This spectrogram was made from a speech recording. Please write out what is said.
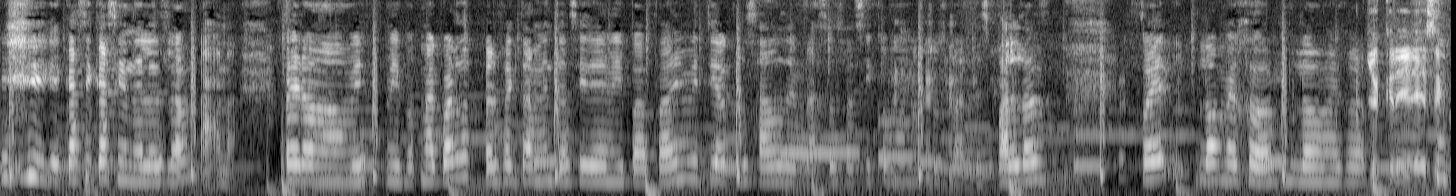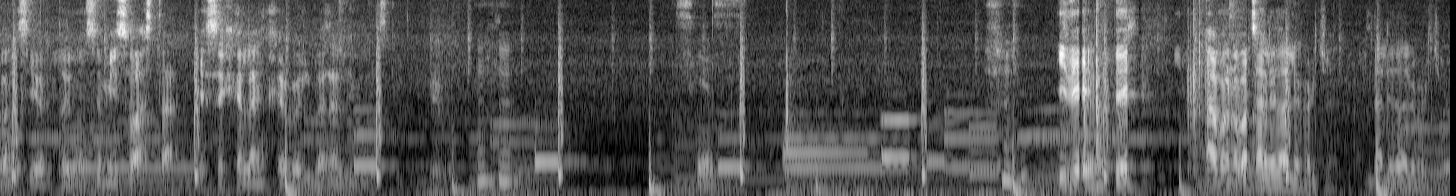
casi casi en el slam. Ah, no. Pero mi- mi- me acuerdo perfectamente así de mi papá y mi tío cruzados de brazos, así como nuestros guardaespaldas. Fue lo mejor, lo mejor. Yo a ese concierto y no se me hizo hasta ese Hell and Heaven ver a Limp Bizkit en vivo. Ujú. Así es. Y de, de- ah, bueno, vas a Dale, dale, Fercho. Dale, dale, Fercho.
